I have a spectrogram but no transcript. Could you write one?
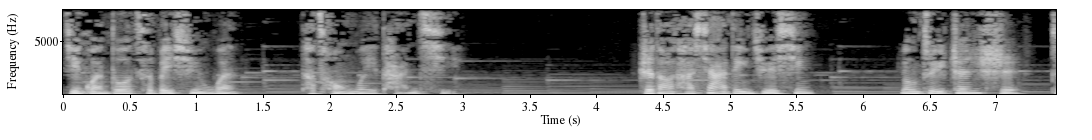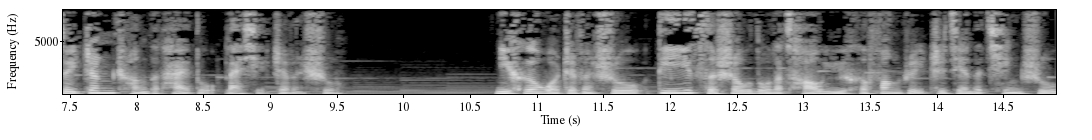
尽管多次被询问，他从未谈起。直到他下定决心，用最真实、最真诚的态度来写这本书，《你和我》这本书第一次收录了曹禺和方瑞之间的情书，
